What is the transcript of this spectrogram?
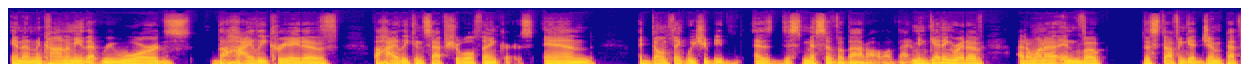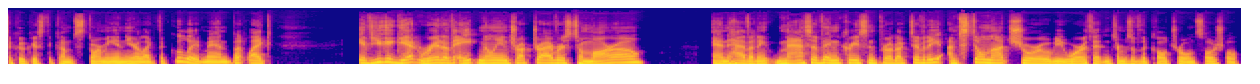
in an economy that rewards the highly creative, the highly conceptual thinkers. And I don't think we should be as dismissive about all of that. I mean, getting rid of, I don't want to invoke this stuff and get Jim Pethokoukis to come storming in here like the Kool Aid Man. But like, if you could get rid of 8 million truck drivers tomorrow and have a massive increase in productivity, I'm still not sure it would be worth it in terms of the cultural and social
